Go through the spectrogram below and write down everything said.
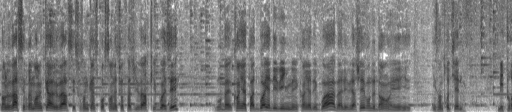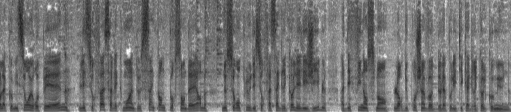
Dans le Var, c'est vraiment le cas. Le Var, c'est 75% de la surface du Var qui est boisée. Ben, quand il n'y a pas de bois, il y a des vignes. Mais quand il y a des bois, ben, les bergers vont dedans et ils entretiennent. Mais pour la Commission européenne, les surfaces avec moins de 50% d'herbe ne seront plus des surfaces agricoles éligibles à des financements lors du prochain vote de la politique agricole commune.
